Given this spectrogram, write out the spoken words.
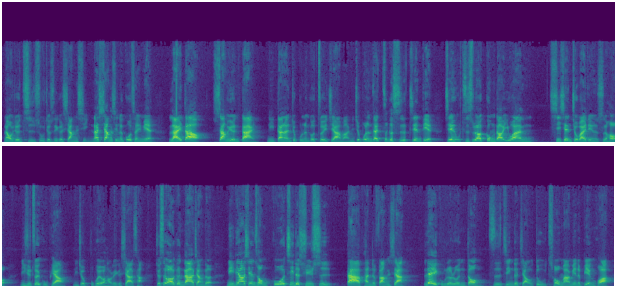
那我觉得指数就是一个箱型，那箱型的过程里面，来到上元带，你当然就不能够追价嘛，你就不能在这个时间点，今天指数要攻到一万七千九百点的时候，你去追股票，你就不会有好的一个下场。就是我要跟大家讲的，你一定要先从国际的趋势、大盘的方向、类股的轮动、资金的角度、筹码面的变化。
